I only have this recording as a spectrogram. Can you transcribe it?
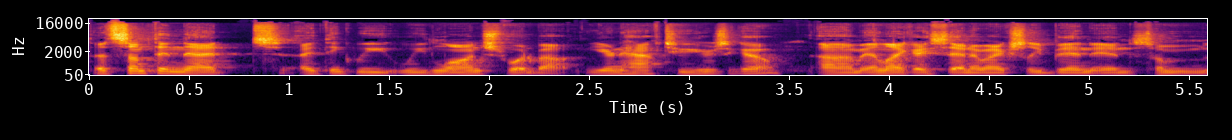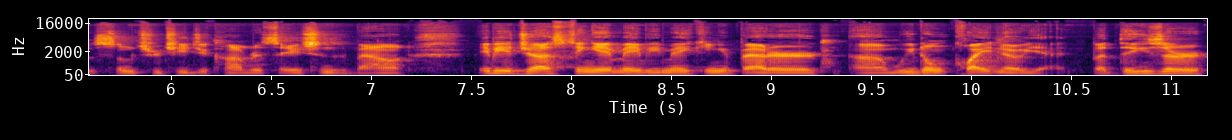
that's something that I think we we launched what about a year and a half, two years ago. Um, and like I said, I've actually been in some some strategic conversations about maybe adjusting it, maybe making it better. Uh, we don't quite know yet, but these are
